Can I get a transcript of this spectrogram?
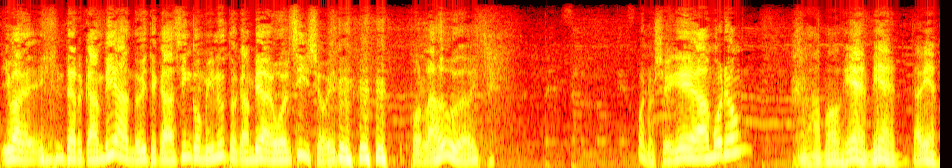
iba intercambiando, ¿viste? Cada cinco minutos cambiaba de bolsillo, ¿viste? Por las dudas, ¿viste? Bueno, llegué a Morón Vamos, bien, bien, está bien.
